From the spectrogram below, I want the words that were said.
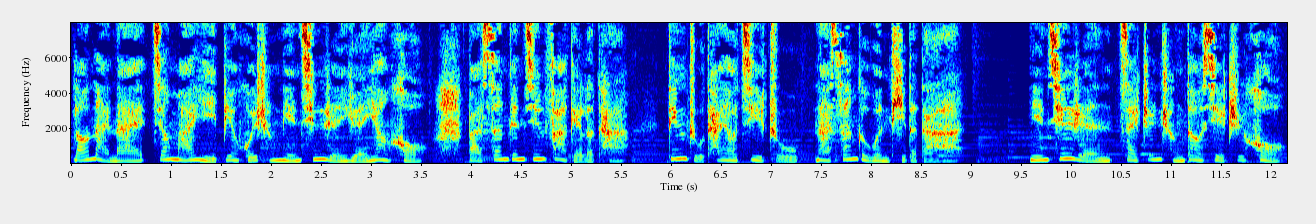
老奶奶将蚂蚁变回成年轻人原样后，把三根金发给了他，叮嘱他要记住那三个问题的答案。年轻人在真诚道谢之后，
